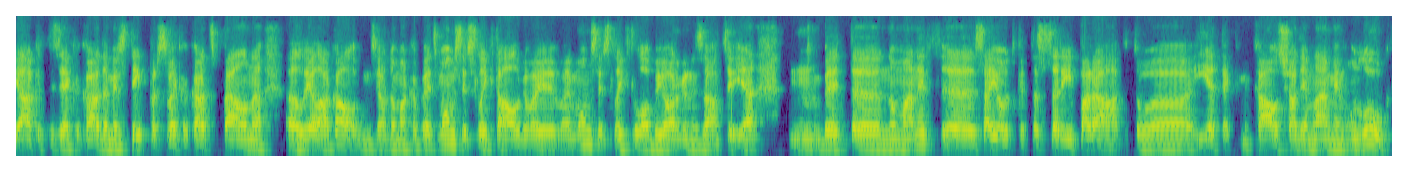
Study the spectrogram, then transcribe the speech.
jākritizē, ka kādam ir stiprs vai ka kāds pelna eh, lielāku algu. Mums jādomā, kāpēc mums ir slikta alga vai, vai mums ir slikta lobby organizācija. Ja? Mm, bet eh, nu, man ir eh, sajūta, ka tas arī parāda to eh, ietekmi, kā uz šādiem lēmumiem. Un lūk,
